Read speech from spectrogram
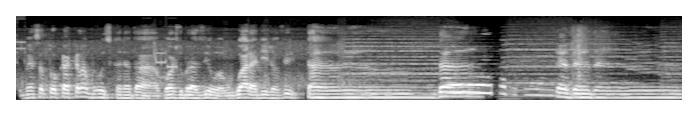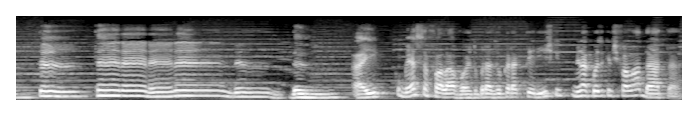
começa a tocar aquela música, né? Da Voz do Brasil, o Guarani, já dan, dan, dan, dan, dan. Aí começa a falar a voz do Brasil característica e a primeira coisa que eles falam é a data.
